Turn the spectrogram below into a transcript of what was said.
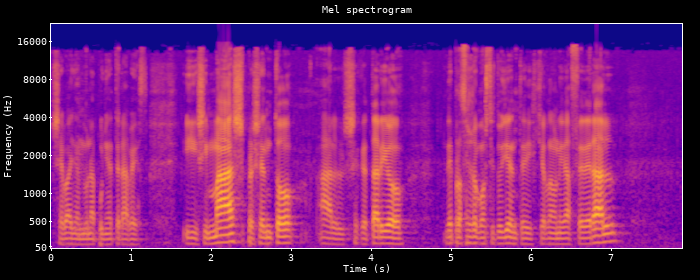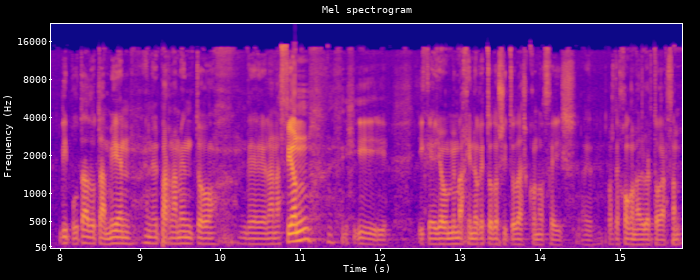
se vayan de una puñetera vez. Y sin más, presento al secretario de Proceso Constituyente de Izquierda Unidad Federal, diputado también en el Parlamento de la Nación y, y que yo me imagino que todos y todas conocéis. Eh, os dejo con Alberto Garzón.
